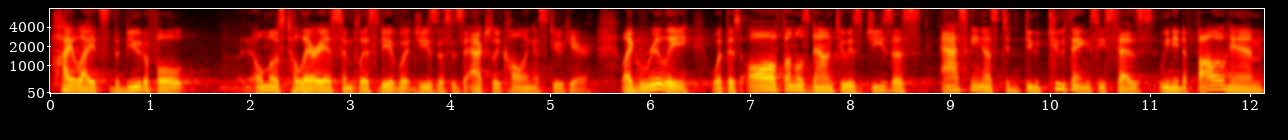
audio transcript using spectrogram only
highlights the beautiful almost hilarious simplicity of what Jesus is actually calling us to here. Like, really, what this all funnels down to is Jesus asking us to do two things. He says we need to follow him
